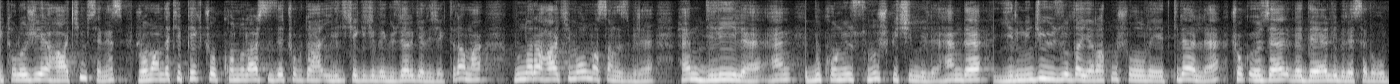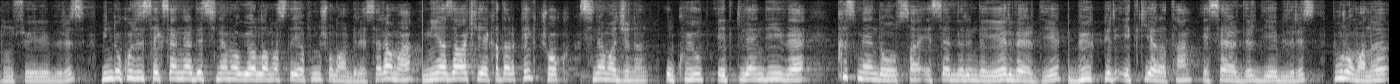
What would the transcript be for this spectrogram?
mitolojiye hakimseniz romandaki pek çok konular size çok daha ilgi çekici ve güzel gelecektir ama bunlara hakim olmasanız bile hem diliyle hem bu konuyu sunuş biçimiyle hem de 20. yüzyılda yaratmış olduğu etkilerle çok özel ve değerli bir eser olduğunu söyleyebiliriz. 1980'lerde sinema uyarlaması da yapılmış olan bir eser ama Miyazaki'ye kadar pek çok sinemacının okuyup etkilendiği ve kısmen de olsa eserlerinde yer verdiği büyük bir etki yaratan eserdir diyebiliriz. Bu romanı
